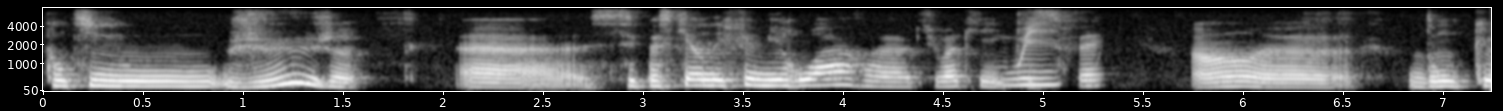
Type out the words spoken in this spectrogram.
quand ils nous jugent euh, c'est parce qu'il y a un effet miroir, euh, tu vois, qui, se fait. Hein, euh, donc,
